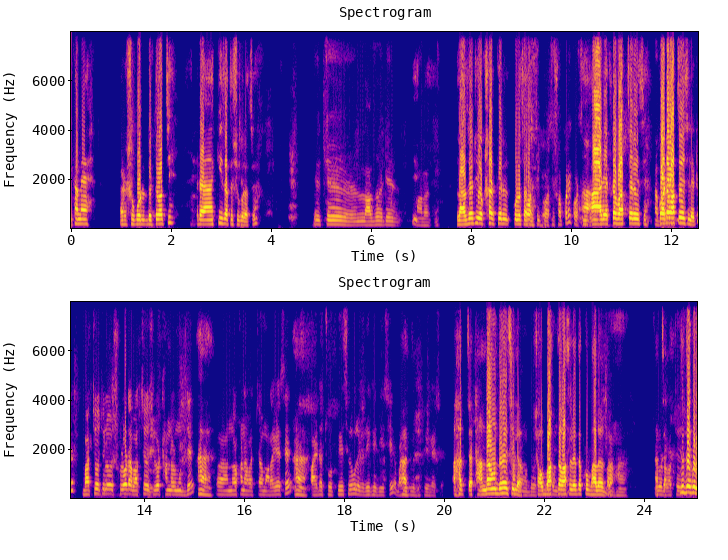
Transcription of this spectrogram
এখানে একটা শুকর দেখতে পাচ্ছি। এটা কি জাতের শুকর আছে? হচ্ছে লাভজয়েটের মাল আর লাজাটি অক্সার্কের ক্রস আছে করছি সব করে করছি আর একটা বাচ্চা রয়েছে। কয়টা বাচ্চা। হয়েছিল এটা? বাচ্চা হচ্ছিল ষোলোটা বাচ্চা হয়েছিল ঠান্ডার মধ্যে। হ্যাঁ। নখানা বাচ্চা মারা গেছে। হ্যাঁ। আর এটা চোট পেয়েছিল বলে এটা রেখে দিয়েছি বাকিগুলো বিক্রি হয়ে গেছে। আচ্ছা ঠান্ডার মধ্যে হয়েছিল? সব বাচ্চা বাঁচলে তো খুব ভালো হতো। হ্যাঁ বাচ্চা দেখুন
